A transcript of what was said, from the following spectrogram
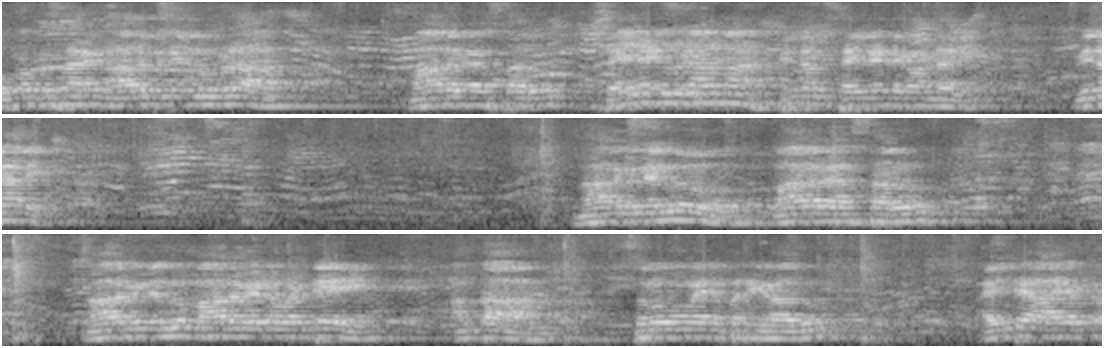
ఒక్కొక్కసారి నాలుగు నెలలు కూడా మాల వేస్తారు. పిల్లలు సైలెంట్గా ఉండాలి. వినాలి. నాలుగు నెలలు మాల వేస్తారు. నాలుగు నెలలు మాల వేయడం అంటే అంత సులభమైన పని కాదు. అయితే ఆ యొక్క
